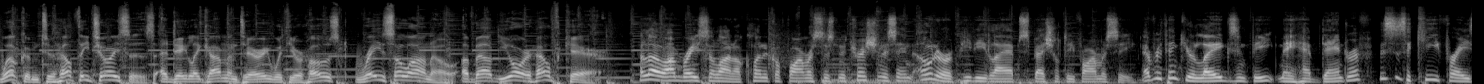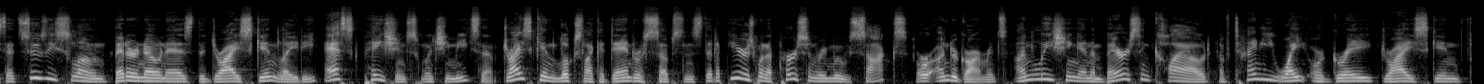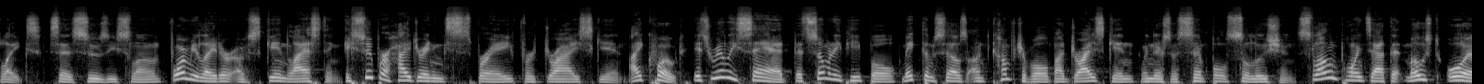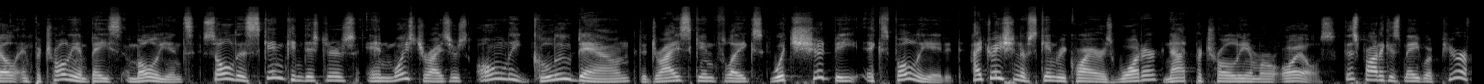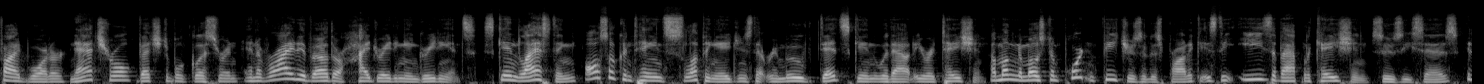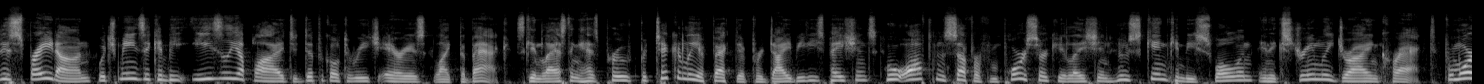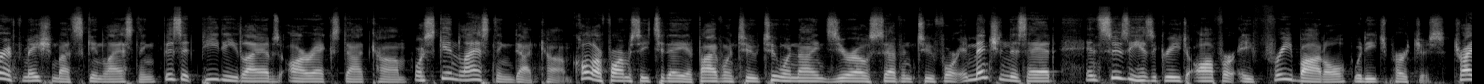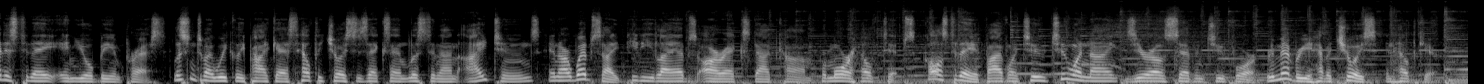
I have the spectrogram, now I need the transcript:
Welcome to Healthy Choices, a daily commentary with your host, Ray Solano, about your health care. Hello, I'm Ray Solano, clinical pharmacist, nutritionist, and owner of PD Lab Specialty Pharmacy. Ever think your legs and feet may have dandruff? This is a key phrase that Susie Sloan, better known as the dry skin lady, asks patients when she meets them. Dry skin looks like a dandruff substance that appears when a person removes socks or undergarments, unleashing an embarrassing cloud of tiny white or gray dry skin flakes, says Susie Sloan, formulator of Skin Lasting, a super hydrating spray for dry skin. I quote, It's really sad that so many people make themselves uncomfortable by dry skin when there's a simple solution. Sloan points out that most oil and petroleum based emollients sold as skin conditioners and moisturizers only glue down the dry skin flakes, which should be exfoliated. Hydration of skin requires water, not petroleum or oils. This product is made with purified water, natural vegetable glycerin, and a variety of other hydrating ingredients. Skin Lasting also contains sloughing agents that remove dead skin without irritation. Among the most important features of this product is the ease of application, Susie says. It is sprayed on, which means it can be easily applied to difficult to reach areas like the back. Skin Lasting has proved particularly effective for diabetes patients who often suffer from poor circulation, whose skin can be swollen and extremely dry and cracked. For more information about Skin Lasting, visit pdlabsrx.com or skinlasting.com. Call our pharmacy today at 512 219 0724 and mention this ad, and Susie has agreed to offer a free bottle with each purchase. Try this today and you'll be impressed. Listen to my weekly podcast, Healthy Choices XM, listed on iTunes and our website, pdlabsrx.com, for more health tips. Call us today at 512 219 0724. Remember, you have a choice in healthcare.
